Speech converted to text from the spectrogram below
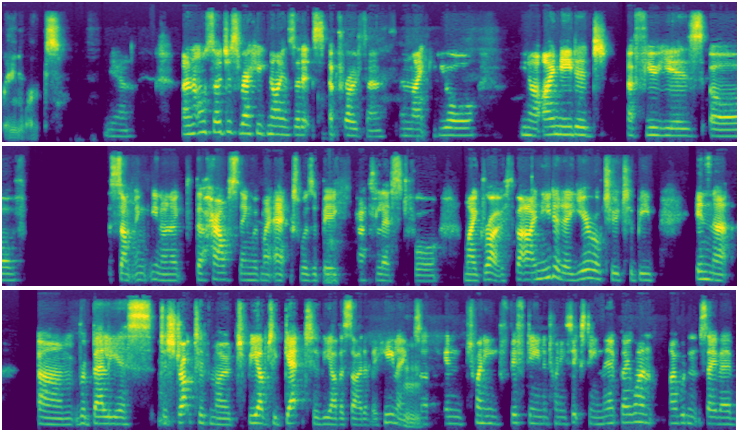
brain works? Yeah. And also just recognize that it's a process and like you're, you know, I needed a few years of something, you know, like the house thing with my ex was a big mm. catalyst for my growth, but I needed a year or two to be in that um, rebellious, destructive mode to be able to get to the other side of a healing. Mm. So in 2015 and 2016, they, they weren't, I wouldn't say they're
